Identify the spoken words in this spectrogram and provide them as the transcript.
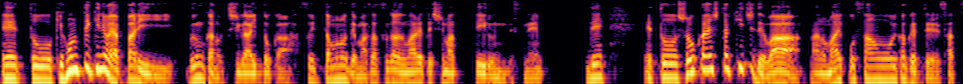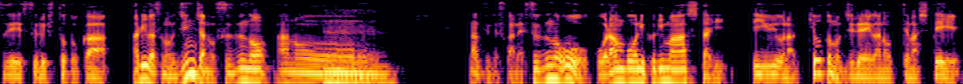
えっ、と、基本的にはやっぱり文化の違いとか、そういったもので摩擦が生まれてしまっているんですね。で、えっと、紹介した記事では、あの、舞妓さんを追いかけて撮影する人とか、あるいはその神社の鈴の、あのうーんなんていうんですかね、鈴の尾をこう乱暴に振り回したりっていうような京都の事例が載ってまして、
